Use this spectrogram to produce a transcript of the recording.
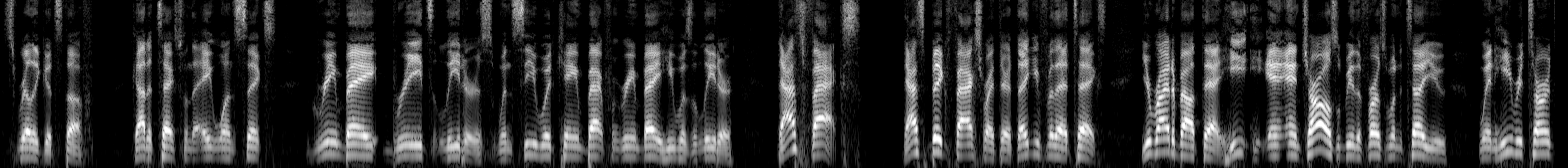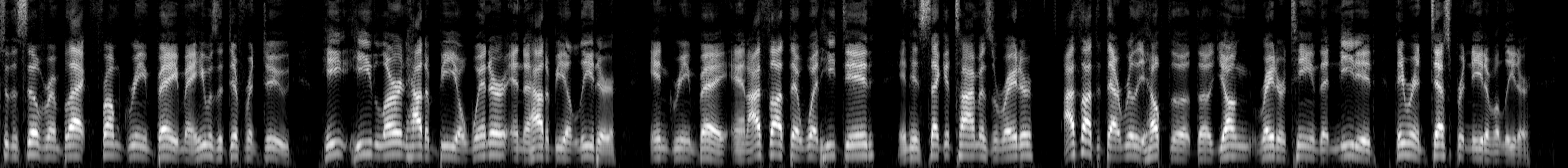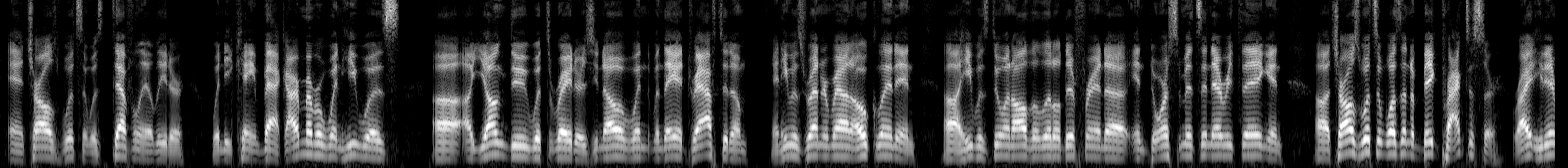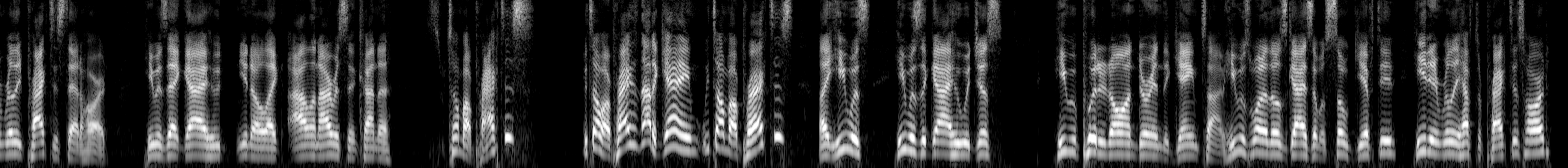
It's really good stuff. Got a text from the 816. Green Bay breeds leaders. When Seawood came back from Green Bay, he was a leader. That's facts. That's big facts right there. Thank you for that text. You're right about that. He and, and Charles will be the first one to tell you when he returned to the silver and black from Green Bay, man, he was a different dude. He he learned how to be a winner and how to be a leader in Green Bay. And I thought that what he did in his second time as a Raider, I thought that that really helped the, the young Raider team that needed, they were in desperate need of a leader. And Charles Woodson was definitely a leader when he came back. I remember when he was uh, a young dude with the Raiders, you know, when, when they had drafted him and he was running around Oakland and uh, he was doing all the little different uh, endorsements and everything. And uh, Charles Woodson wasn't a big practicer, right? He didn't really practice that hard. He was that guy who, you know, like Allen Iverson kind of we talking about practice? We talking about practice, not a game. We talking about practice. Like he was, he was a guy who would just he would put it on during the game time. He was one of those guys that was so gifted he didn't really have to practice hard,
